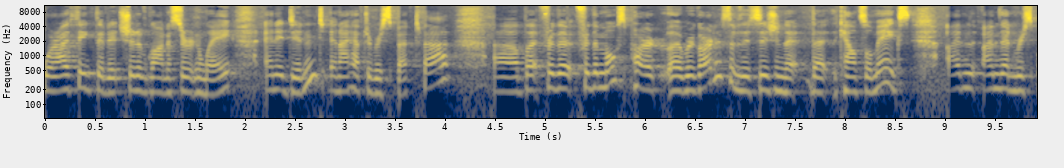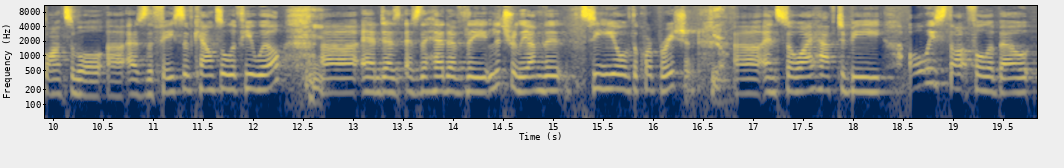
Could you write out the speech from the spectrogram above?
where I think that it should have gone a certain way, and it didn't, and I have to respect that. Uh, but for the for the most part, uh, regardless of the decision that, that the council makes, I'm I'm then responsible uh, as the face of council, if you will, uh, and as, as the head of the literally, I'm the CEO of the corporation, Yeah. uh, and so I have to be always thoughtful about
